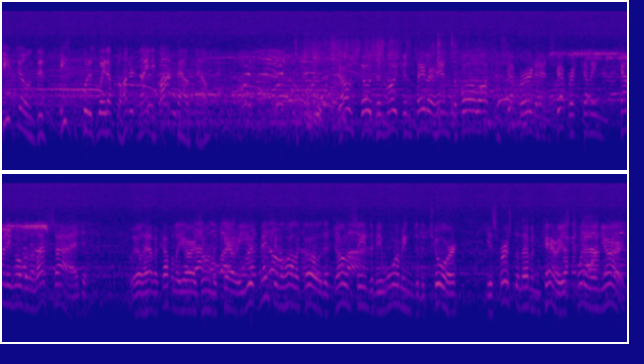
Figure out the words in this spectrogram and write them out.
Keith Jones, is, he's put his weight up to 195 pounds now. Jones goes in motion. Taylor hands the ball off to Sheppard, and Sheppard coming, counting over the left side We'll have a couple of yards on the carry. You had mentioned a while ago that Jones seemed to be warming to the chore. His first 11 carries, 21 yards.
